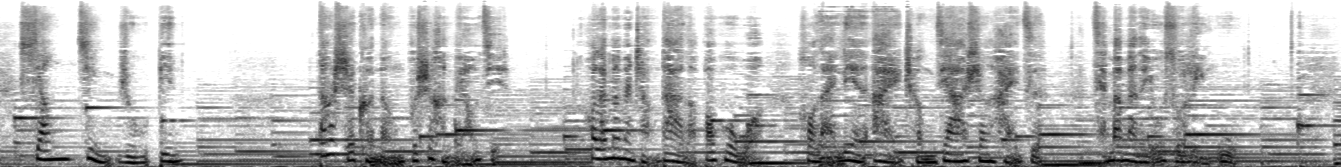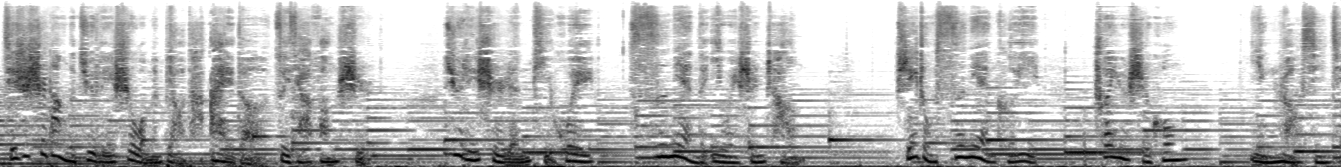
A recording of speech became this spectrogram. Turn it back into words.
“相敬如宾”。当时可能不是很了解，后来慢慢长大了，包括我后来恋爱、成家、生孩子，才慢慢的有所领悟。其实，适当的距离是我们表达爱的最佳方式。距离使人体会思念的意味深长，是一种思念可以穿越时空，萦绕心间。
